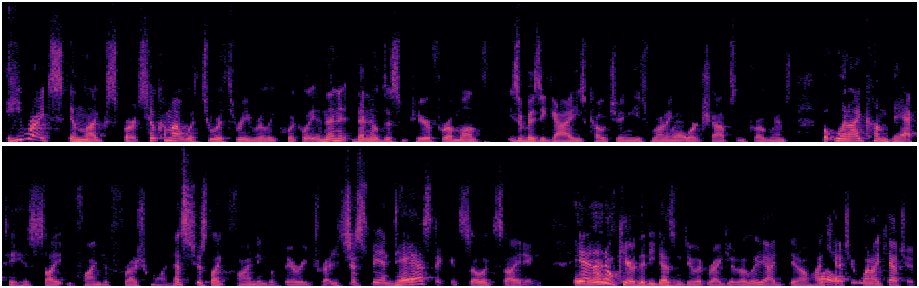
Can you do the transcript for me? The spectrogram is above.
he writes in like spurts. He'll come out with two or three really quickly, and then then he'll disappear for a month. He's a busy guy. He's coaching. He's running right. workshops and programs. But when I come back to his site and find a fresh one, that's just like finding a buried treasure. It's just fantastic. It's so exciting. It yeah, and I don't care that he doesn't do it regularly. I you know I well, catch it when I catch it.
